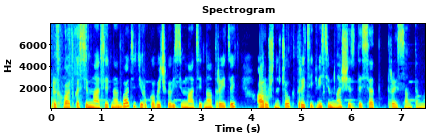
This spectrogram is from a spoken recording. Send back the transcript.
Прихватка 17 на 20 і рукавичка 18 на 30, а рушничок 38 на 63 см.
